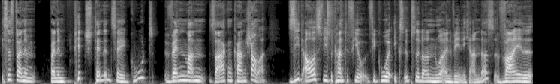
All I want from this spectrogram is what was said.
Ist es bei einem, bei einem Pitch tendenziell gut, wenn man sagen kann, schau mal, sieht aus wie bekannte Figur XY nur ein wenig anders, weil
